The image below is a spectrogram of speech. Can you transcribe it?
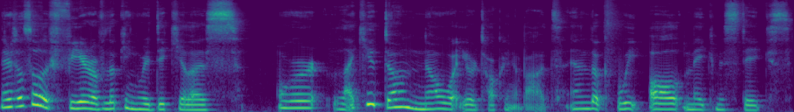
There's also a fear of looking ridiculous or like you don't know what you're talking about. And look, we all make mistakes.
